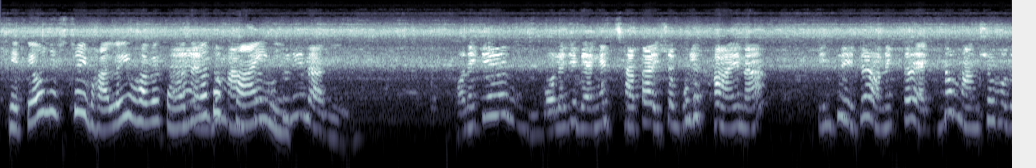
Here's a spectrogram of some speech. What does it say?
খেতেও নিশ্চয়ই ভালোই হবে কোনোদিনও হ্যাঁ, তো খাইনি। লাগে। অনেকে বলে যে ব্যাঙের ছাতা এইসব বলে খায় না কিন্তু এটা অনেকটা একদম মাংসের মতো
